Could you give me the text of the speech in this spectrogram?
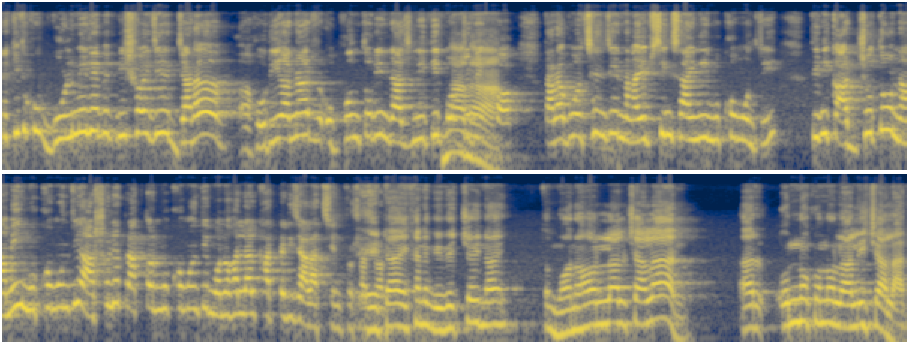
কিন্তু খুব গোলমেলে বিষয় যে যারা হরিয়ানার অভ্যন্তরীণ না। পর্যবেক্ষক তারা বলছেন যে নায়েব সিং সাইনি মুখ্যমন্ত্রী তিনি কার্যত নামেই মুখ্যমন্ত্রী আসলে প্রাক্তন মুখ্যমন্ত্রী মনোহরলাল খাট্টারি চালাচ্ছেন প্রশাসন। এটা এখানে বিবেচ্যই নয়। তো মনোহরলাল চালান আর অন্য কোনো লালই চালান।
